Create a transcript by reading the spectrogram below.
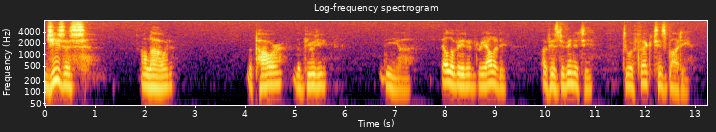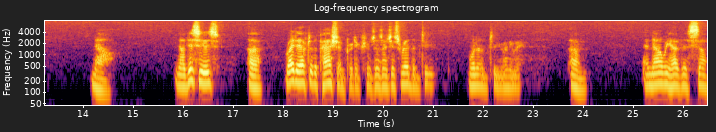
Jesus allowed the power, the beauty, the uh, elevated reality of his divinity to affect his body. Now, now this is uh, right after the passion predictions, as I just read them to you, one of them to you anyway. Um, and now we have this uh,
